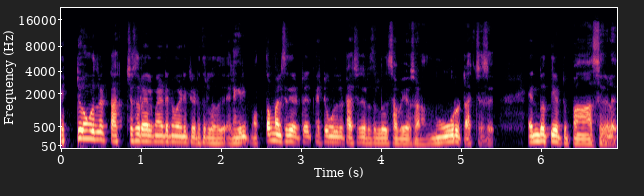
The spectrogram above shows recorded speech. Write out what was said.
ഏറ്റവും കൂടുതൽ ടച്ചസ് റയൽ മാഡിന് വേണ്ടിയിട്ട് എടുത്തിട്ടുള്ളത് അല്ലെങ്കിൽ മൊത്തം മത്സരത്തിൽ ഏറ്റവും- കൂടുതൽ ടച്ചസ് എടുത്തിട്ടുള്ളത് സബയോസാണ്. നൂറ് ടച്ചസ് എൺപത്തിയെട്ട് പാസുകൾ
